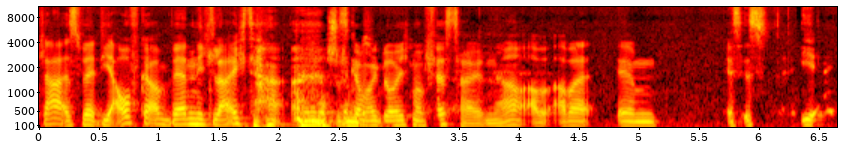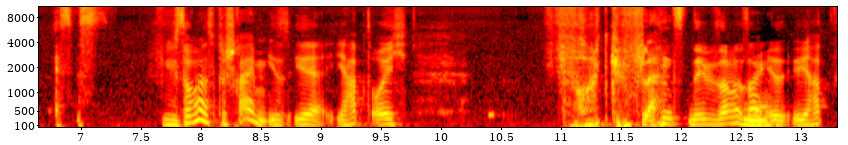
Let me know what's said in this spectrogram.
klar, es wird, die Aufgaben werden nicht leichter. Ja, das, das, kann man, glaube ich, mal festhalten. Ja, aber, aber ähm, es ist, es ist, wie soll man das beschreiben? Ihr, ihr, ihr habt euch fortgepflanzt, nee, wie soll man sagen? Ja. Ihr, ihr habt,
